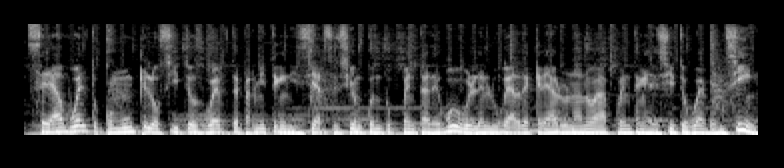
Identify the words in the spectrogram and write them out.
Se ha vuelto común que los sitios web te permiten iniciar sesión con tu cuenta de Google en lugar de crear una nueva cuenta en el sitio web en sí.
